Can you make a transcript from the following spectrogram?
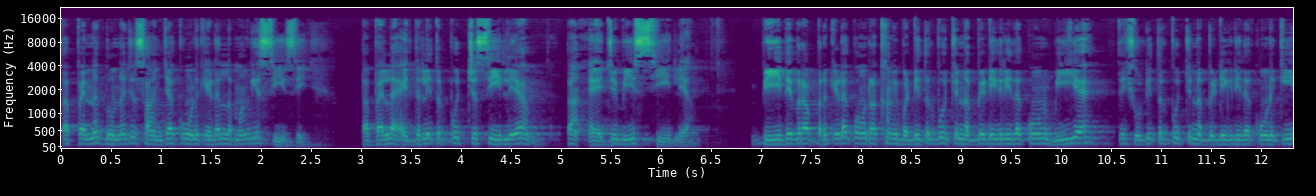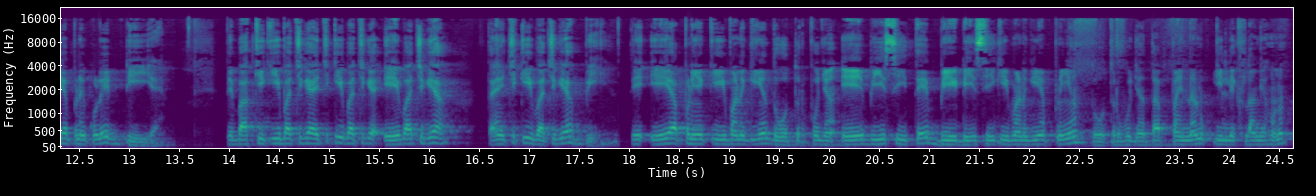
ਤਾਂ ਪਹਿਲਾਂ ਦੋਨਾਂ 'ਚ ਸਾਂਝਾ ਕੋਣ ਕਿਹੜਾ ਲਵਾਂਗੇ? ਸੀ ਸੀ। ਤਾਂ ਪਹਿਲਾਂ ਇੱਧਰਲੀ ਤਰਪੁੱਚ ਸੀ ਲਿਆ, ਤਾਂ ਇਹ ਬੀ ਸੀ ਲਿਆ। ਬੀ ਦੇ ਬਰਾਬਰ ਕਿਹੜਾ ਕੋਣ ਰੱਖਾਂਗੇ? ਵੱਡੀ ਤਰਪੁੱਚ 'ਚ 90 ਡਿਗਰੀ ਦਾ ਕੋਣ B ਹੈ ਤੇ ਛੋਟੀ ਤਰਪੁੱਚ 'ਚ 90 ਡਿਗਰੀ ਦਾ ਕੋਣ ਕੀ ਹੈ? ਆਪਣੇ ਕੋਲੇ D ਹੈ। ਤੇ ਬਾਕੀ ਕੀ ਬਚ ਗਿਆ? ਇਹ ਕੀ ਬਚ ਗਿਆ? A ਬਚ ਗਿਆ। ਤਾਂ ਇਹ 'ਚ ਕੀ ਬਚ ਗਿਆ? B ਤੇ ਇਹ ਆਪਣੀਆਂ ਕੀ ਬਣ ਗਈਆਂ? ਦੋ ਤਰਭੁਜਾਂ A, B, C ਤੇ B, D, C ਕੀ ਬਣ ਗਈਆਂ ਆਪਣੀਆਂ? ਦੋ ਤਰਭੁਜਾਂ ਤਾਂ ਆਪਾਂ ਇਹਨਾਂ ਨੂੰ ਕੀ ਲਿਖ ਲਾਂਗੇ ਹੁਣ?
